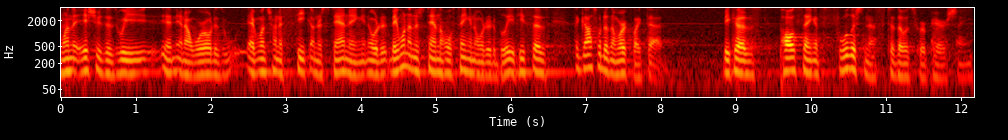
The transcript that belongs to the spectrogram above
One of the issues is we, in, in our world, is everyone's trying to seek understanding in order, they want to understand the whole thing in order to believe. He says the gospel doesn't work like that because Paul's saying it's foolishness to those who are perishing.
